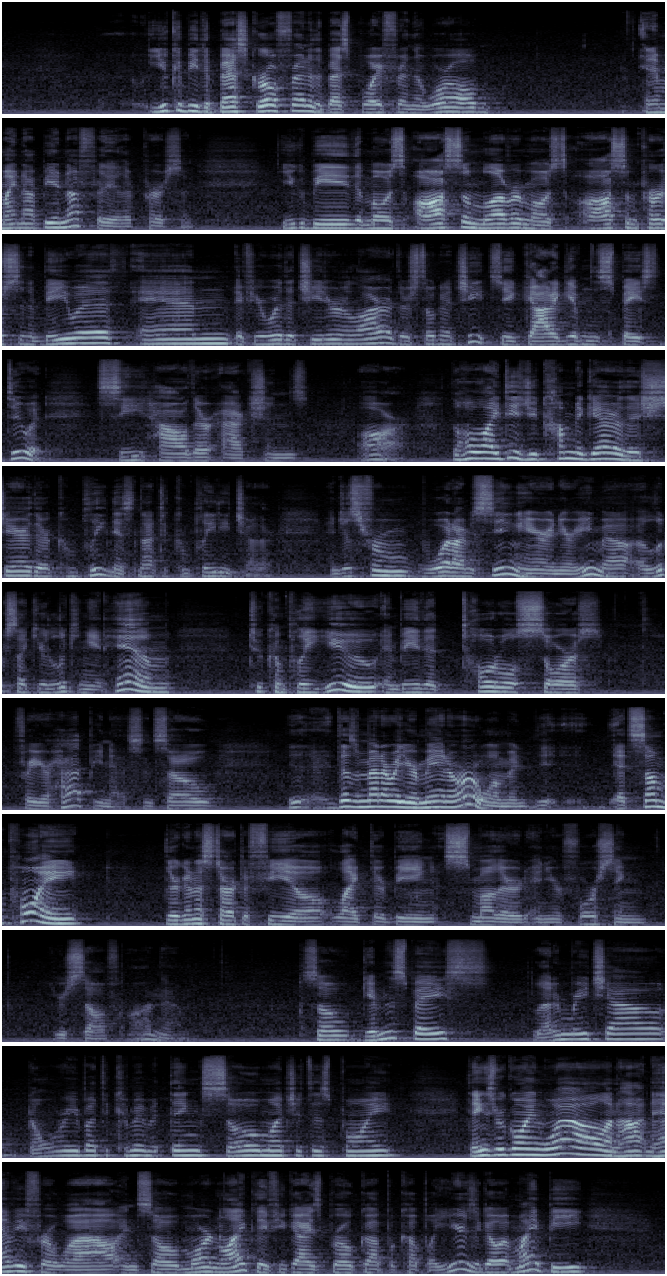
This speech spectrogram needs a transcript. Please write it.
you could be the best girlfriend or the best boyfriend in the world, and it might not be enough for the other person. You could be the most awesome lover, most awesome person to be with, and if you're with a cheater and a liar, they're still going to cheat. So you got to give them the space to do it. See how their actions are. The whole idea is you come together to share their completeness, not to complete each other. And just from what I'm seeing here in your email, it looks like you're looking at him to complete you and be the total source for your happiness. And so it doesn't matter whether you're a man or a woman. At some point, they're going to start to feel like they're being smothered and you're forcing yourself on them. So give them the space, let them reach out. Don't worry about the commitment thing so much at this point. Things were going well and hot and heavy for a while, and so more than likely, if you guys broke up a couple of years ago, it might be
